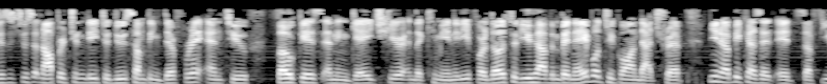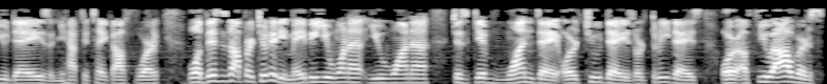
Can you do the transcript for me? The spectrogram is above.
this is just an opportunity to do something different and to focus and engage here in the community. For those of you who haven't been able to go on that trip, you know, because it, it's a few days and you have to take off work. Well, this is opportunity. Maybe you wanna you wanna just give one day or two days or three days or a few hours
